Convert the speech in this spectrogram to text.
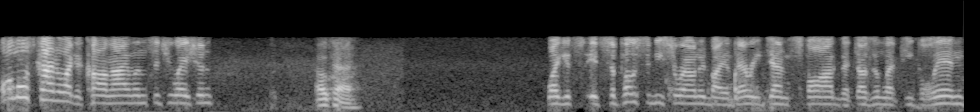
Almost kind of like a Kong Island situation. okay. like it's it's supposed to be surrounded by a very dense fog that doesn't let people in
